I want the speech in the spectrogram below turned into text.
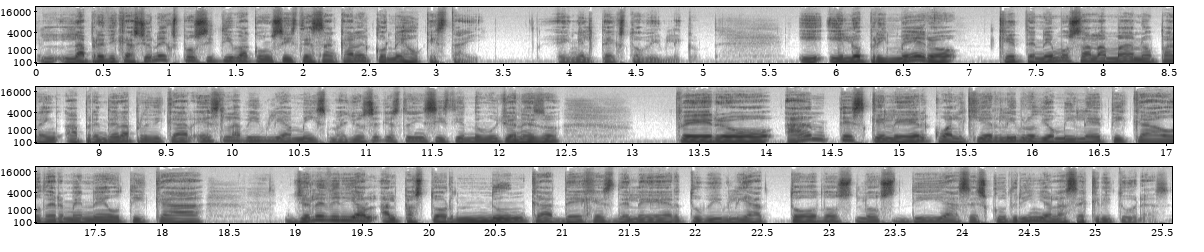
La predicación expositiva consiste en sacar el conejo que está ahí, en el texto bíblico. Y, y lo primero que tenemos a la mano para aprender a predicar es la Biblia misma. Yo sé que estoy insistiendo mucho en eso, pero antes que leer cualquier libro de homilética o de hermenéutica, yo le diría al pastor, nunca dejes de leer tu Biblia todos los días, escudriña las escrituras.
